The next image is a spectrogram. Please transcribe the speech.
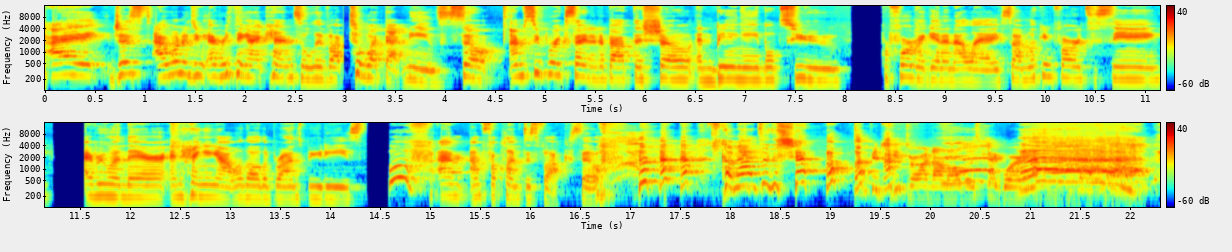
I just I want to do everything I can to live up to what that means. So, I'm super excited about this show and being able to perform again in LA. So, I'm looking forward to seeing everyone there and hanging out with all the bronze beauties. Whew, I'm I'm verklempt as fuck. So, come out to the show. Look at you throwing out all those big words. Ah!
